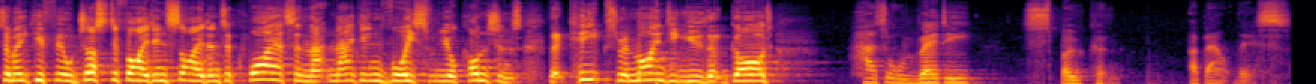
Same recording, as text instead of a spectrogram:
to make you feel justified inside and to quieten that nagging voice from your conscience that keeps reminding you that God has already spoken about this.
